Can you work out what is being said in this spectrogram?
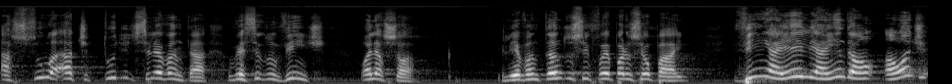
a sua atitude de se levantar. O versículo 20, olha só. Levantando-se foi para o seu pai. Vinha ele ainda aonde?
